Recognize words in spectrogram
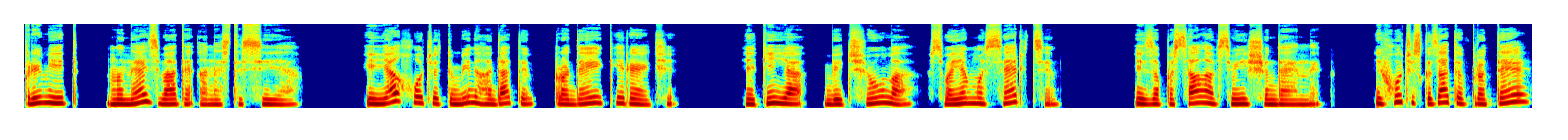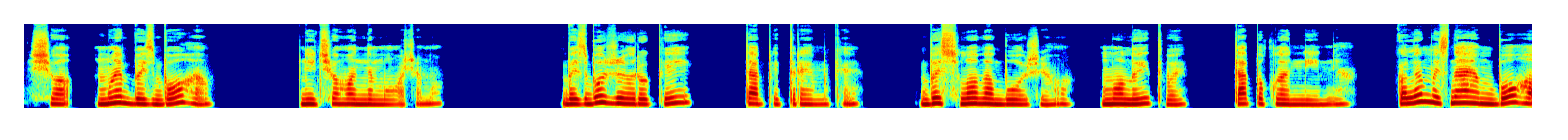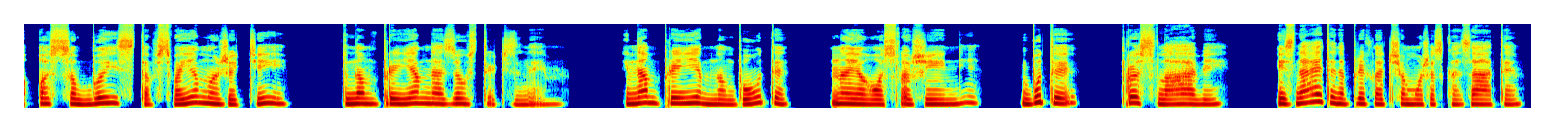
Привіт! Мене звати Анастасія, і я хочу тобі нагадати про деякі речі, які я відчула в своєму серці і записала в свій щоденник. І хочу сказати про те, що ми без Бога нічого не можемо, без Божої руки та підтримки, без Слова Божого, молитви та поклоніння. Коли ми знаємо Бога особисто в своєму житті, то нам приємна зустріч з Ним, і нам приємно бути на Його служінні, бути про славі. І знаєте, наприклад, що можу сказати?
